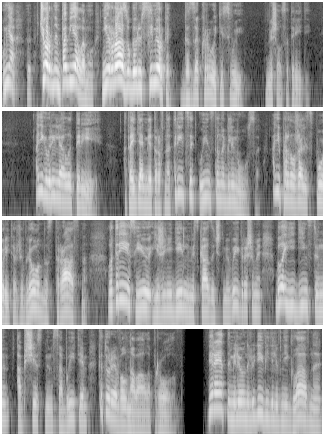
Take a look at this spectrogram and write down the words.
у меня э, черным по белому, ни разу, говорю, с семеркой. Да закройтесь вы, вмешался третий. Они говорили о лотерее. Отойдя метров на 30, Уинстон оглянулся. Они продолжали спорить оживленно, страстно, Лотерея с ее еженедельными сказочными выигрышами была единственным общественным событием, которое волновало Пролов. Вероятно, миллионы людей видели в ней главное,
